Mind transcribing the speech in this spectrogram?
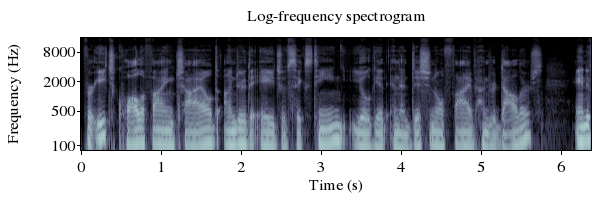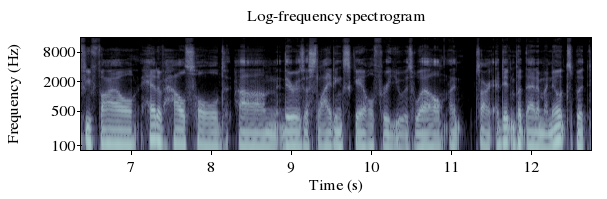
For each qualifying child under the age of 16, you'll get an additional $500. And if you file head of household, um, there is a sliding scale for you as well. I, sorry, I didn't put that in my notes, but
